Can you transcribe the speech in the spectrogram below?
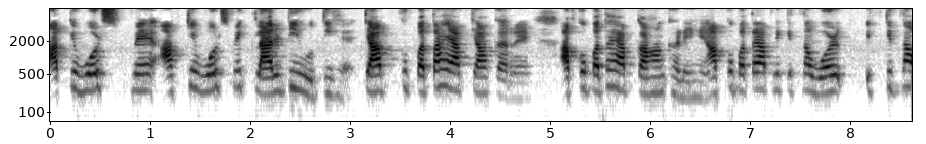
आपके वर्ड्स में, आपके वर्ड्स में क्लैरिटी होती है। क्या आपको पता है आप क्या कर रहे हैं? आपको पता है आप कहाँ खड़े हैं? आपको पता है आपने कितना वर्ड कितना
